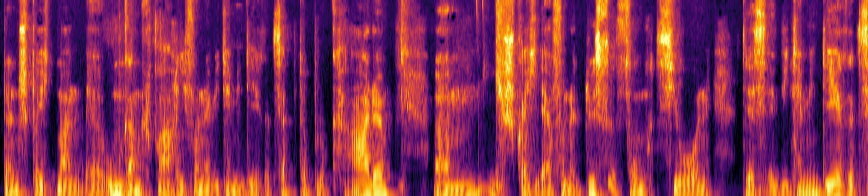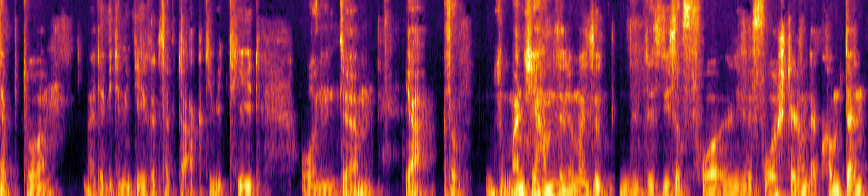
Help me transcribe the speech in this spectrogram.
dann spricht man äh, umgangssprachlich von der Vitamin D-Rezeptorblockade. Ähm, ich spreche eher von der Dysfunktion des Vitamin D-Rezeptor der Vitamin D-Rezeptoraktivität. Und ähm, ja, also so manche haben dann immer so das, diese, Vor, diese Vorstellung, da kommt dann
